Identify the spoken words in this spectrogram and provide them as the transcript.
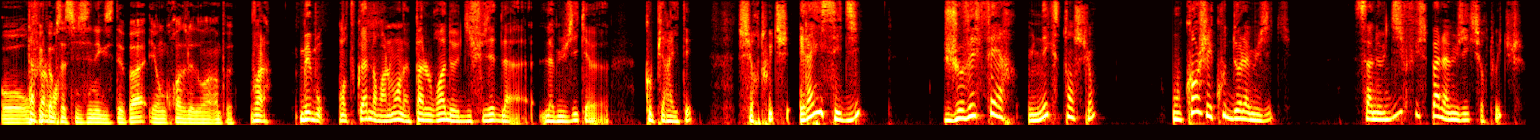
oh, on fait comme ça si ça n'existait pas et on croise les doigts un peu. Mais bon, en tout cas, normalement, on n'a pas le droit de diffuser de la, la musique euh, copyrightée sur Twitch. Et là, il s'est dit, je vais faire une extension où quand j'écoute de la musique, ça ne diffuse pas la musique sur Twitch,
